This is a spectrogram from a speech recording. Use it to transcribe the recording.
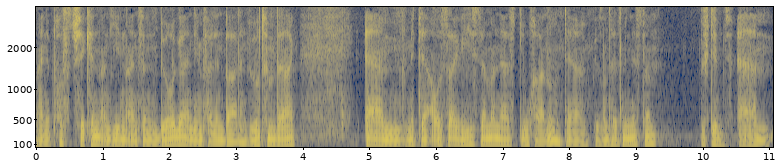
eine Post schicken an jeden einzelnen Bürger, in dem Fall in Baden-Württemberg, ähm, mit der Aussage, wie hieß der Mann, der heißt Lucha, ne? der Gesundheitsminister. Bestimmt. Ähm,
